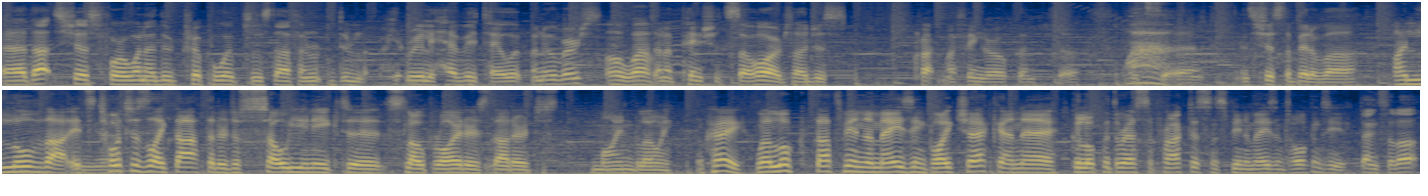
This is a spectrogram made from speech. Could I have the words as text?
Uh, that's just for when I do triple whips and stuff and do really heavy tail whip maneuvers. Oh wow. Then I pinch it so hard, so I just crack my finger open. So it's, uh, it's just a bit of a I love that. It's Yeah. touches like that that are just so unique to slope riders that are just mind blowing. Okay, well look, that's been an amazing bike check and uh, good luck with the rest of practice. And it's been amazing talking to you. thanks a lot.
